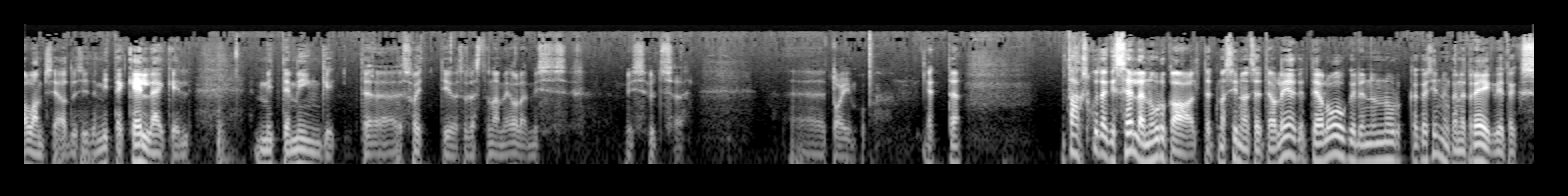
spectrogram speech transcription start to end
alamseadusi ja mitte kellelgi mitte mingit äh, sotti ju sellest enam ei ole, mis, mis üldse äh, toimub. et äh, ma tahaks kuidagi selle nurga alt, et noh, siin on see teole-, teoloogiline nurk, aga siin on ka need reeglid, eks,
